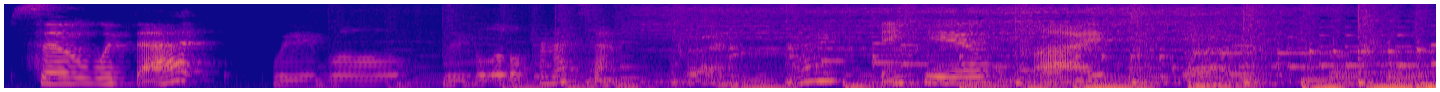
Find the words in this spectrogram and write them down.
so with that, we will leave a little for next time. Bye. All right, thank you. Bye. Bye.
